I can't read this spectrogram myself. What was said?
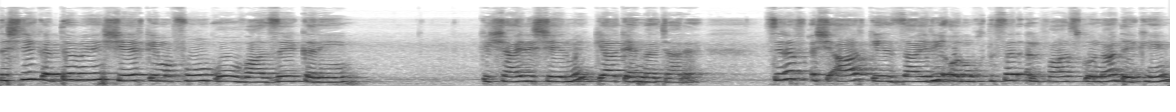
तशरी करते हुए शेर के मफहम को वाज करें कि शायर इस शेर में क्या कहना चाह रहा है। सिर्फ़ अशार के ज़ायरी और मुख्तसर अल्फाज को ना देखें,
